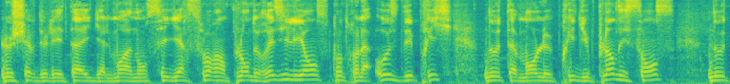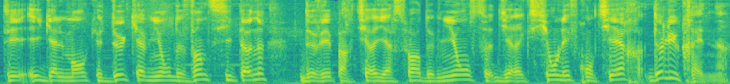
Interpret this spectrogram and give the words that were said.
Le chef de l'État a également annoncé hier soir un plan de résilience contre la hausse des prix, notamment le prix du plein d'essence. Notez également que deux camions de 26 tonnes devaient partir hier soir de Mions, direction les frontières de l'Ukraine.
